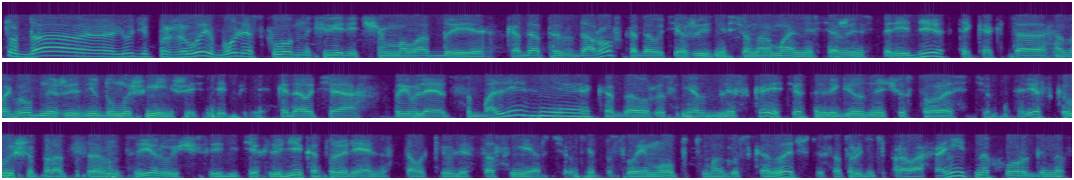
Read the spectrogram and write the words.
что да, люди пожилые более склонны к вере, чем молодые. Когда ты здоров, когда у тебя в жизни все нормально, вся жизнь впереди, ты как-то о загробной жизни думаешь в меньшей степени. Когда у тебя появляются болезни, когда уже смерть близка, естественно, религиозное чувство растет. Резко выше процент верующих среди тех людей, которые реально сталкивались со смертью. Вот я по своему опыту могу сказать, что сотрудники правоохранительных органов,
